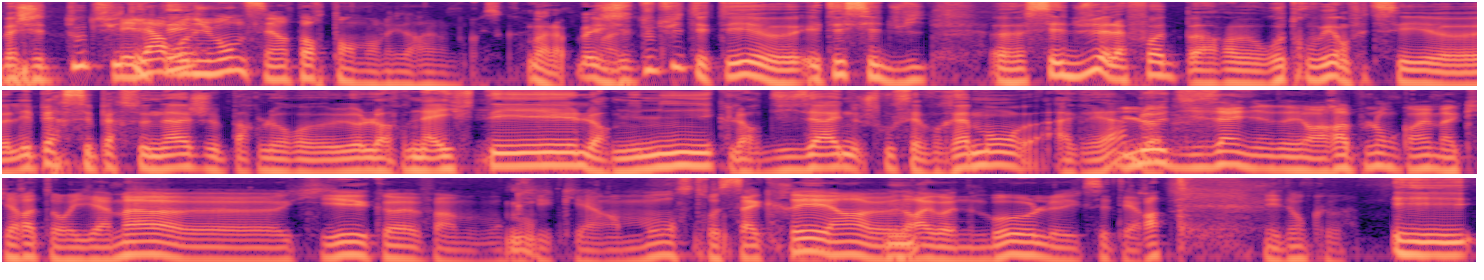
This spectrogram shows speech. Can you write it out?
Bah, j'ai tout de suite. Et l'arbre du monde, c'est important dans les Dragon Quest. Voilà, bah, j'ai tout de suite été, euh, été séduit. Euh, séduit à la fois par euh, retrouver en fait ces, les ces personnages par leur, leur naïveté, leur mimique, leur design. Je trouve que c'est vraiment agréable. Le design, rappelons quand même Akira Toriyama, qui, est, enfin, qui, est un monstre sacré, hein, mm. Dragon Ball, etc. Et donc. Et,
